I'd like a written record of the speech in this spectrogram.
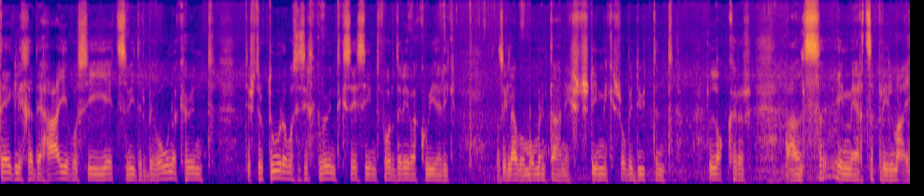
tägliches Zuhause, das sie jetzt wieder bewohnen können. Die Strukturen, die sie sich gewöhnt sind vor der Evakuierung. Also ich glaube, momentan ist die Stimmung schon bedeutend lockerer als im März, April, Mai.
